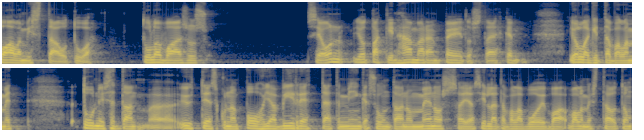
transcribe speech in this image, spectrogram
valmistautua. Tulevaisuus se on jotakin hämärän peitosta. Ehkä jollakin tavalla me tunnistetaan yhteiskunnan pohjavirettä, että mihinkä suuntaan on menossa ja sillä tavalla voi valmistautua.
